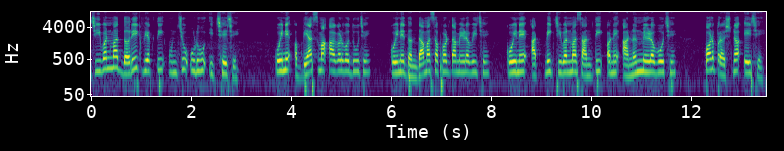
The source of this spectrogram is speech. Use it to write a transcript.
જીવનમાં દરેક વ્યક્તિ ઊંચું ઉડવું ઈચ્છે છે. કોઈને અભ્યાસમાં આગળ વધવું છે, કોઈને ધંધામાં સફળતા મેળવવી છે, કોઈને આત્મિક જીવનમાં શાંતિ અને આનંદ મેળવવો છે. પણ પ્રશ્ન એ છે,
